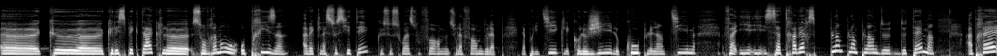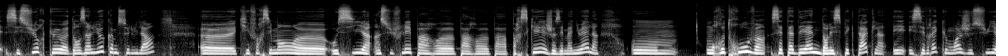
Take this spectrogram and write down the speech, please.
que, que les spectacles sont vraiment aux prises avec la société, que ce soit sous, la forme de la, politique, l'écologie, le couple, l'intime. Enfin, ça traverse plein, plein, plein de, thèmes. Après, c'est sûr que dans un lieu comme celui-là, euh, qui est forcément euh, aussi insufflé par, euh, par, par, par José Manuel, on, on retrouve cet ADN dans les spectacles. Et, c'est vrai que moi, je suis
